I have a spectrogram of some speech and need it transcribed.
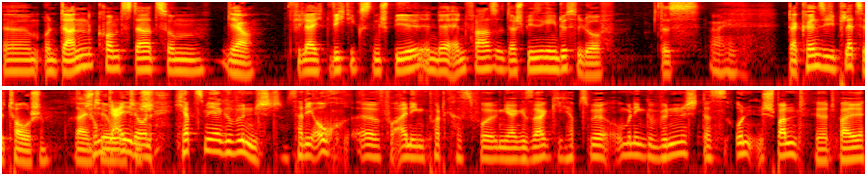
Ähm, und dann kommt's da zum, ja, vielleicht wichtigsten Spiel in der Endphase. Da spielen sie gegen Düsseldorf. Das, Ei. Da können sie die Plätze tauschen. Rein Schon geil, und ich hab's mir ja gewünscht. Das hatte ich auch äh, vor einigen Podcast-Folgen ja gesagt. Ich hab's mir unbedingt gewünscht, dass es unten spannend wird, weil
